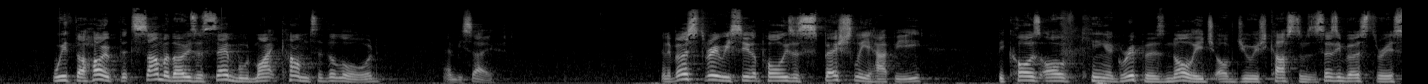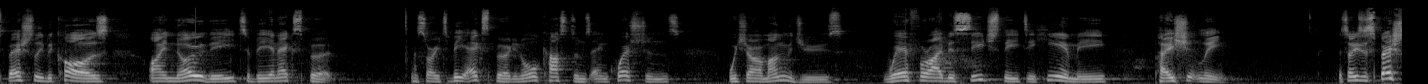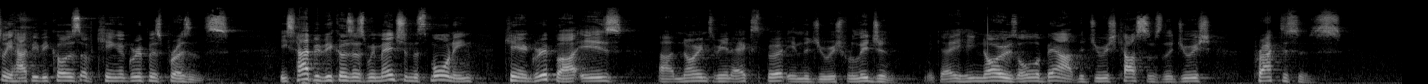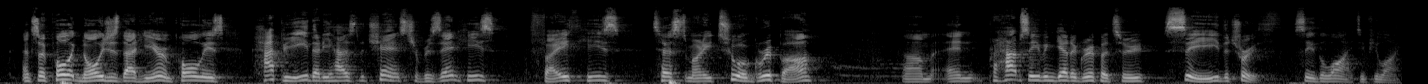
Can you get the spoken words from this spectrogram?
with the hope that some of those assembled might come to the Lord and be saved. And in verse 3, we see that Paul is especially happy because of King Agrippa's knowledge of Jewish customs. It says in verse 3 especially because I know thee to be an expert. Sorry, to be expert in all customs and questions which are among the Jews. Wherefore I beseech thee to hear me patiently. And so he's especially happy because of King Agrippa's presence. He's happy because, as we mentioned this morning, King Agrippa is uh, known to be an expert in the Jewish religion. Okay, he knows all about the Jewish customs, the Jewish practices. And so Paul acknowledges that here, and Paul is happy that he has the chance to present his faith, his testimony to Agrippa, um, and perhaps even get Agrippa to see the truth, see the light, if you like.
